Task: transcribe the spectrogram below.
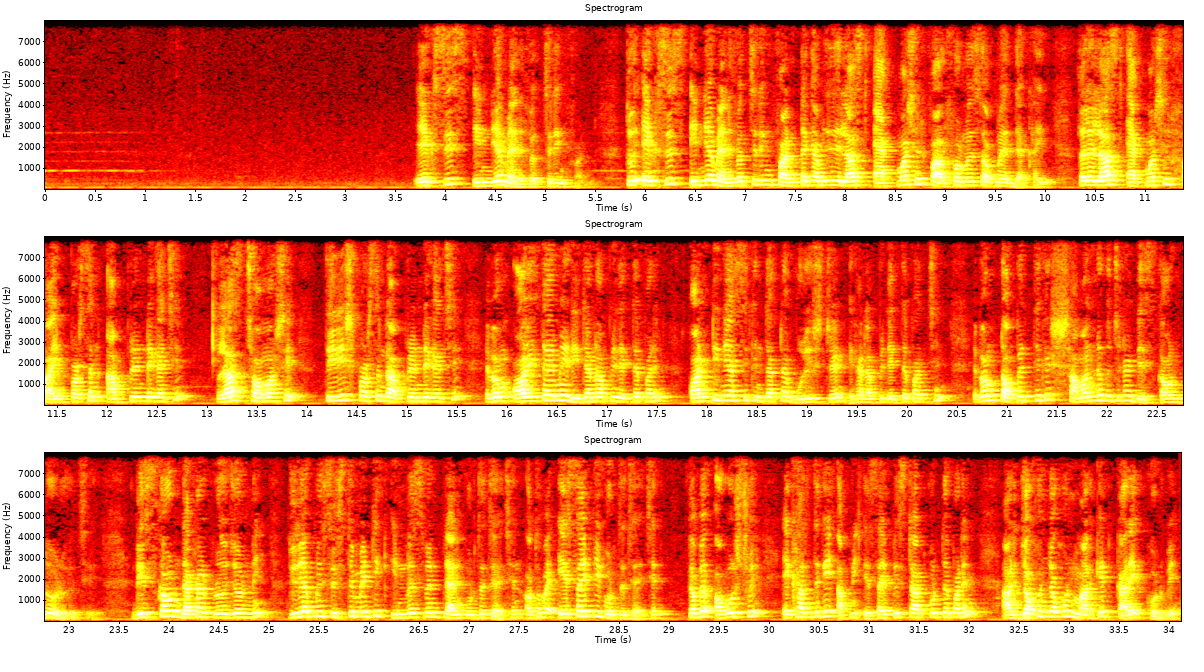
Axis India manufacturing fund তো এক্সিস ইন্ডিয়া ম্যানুফ্যাকচারিং ফান্ডটাকে আমি যদি লাস্ট এক মাসের পারফরমেন্স আপনাদের দেখাই, তাহলে লাস্ট এক মাসে ফাইভ পার্সেন্ট আপ ট্রেন্ডে গেছে লাস্ট ছ মাসে তিরিশ পার্সেন্ট আপ ট্রেন্ডে গেছে, এবং অল টাইমে রিটার্ন আপনি দেখতে পারেন। কন্টিনিউয়াসলি কিন্তু একটা বুলিশ ট্রেন্ড এখানে আপনি দেখতে পাচ্ছেন, এবং টপের থেকে সামান্য কিছুটা ডিসকাউন্টও রয়েছে। ডিসকাউন্ট দেখার প্রয়োজন নেই। যদি আপনি সিস্টেমেটিক ইনভেস্টমেন্ট প্ল্যান করতে চাইছেন অথবা এসআইপি করতে চাইছেন, তবে অবশ্যই এখান থেকেই আপনি এসআইপি স্টার্ট করতে পারেন। আর যখন যখন মার্কেট কারেক্ট করবে,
